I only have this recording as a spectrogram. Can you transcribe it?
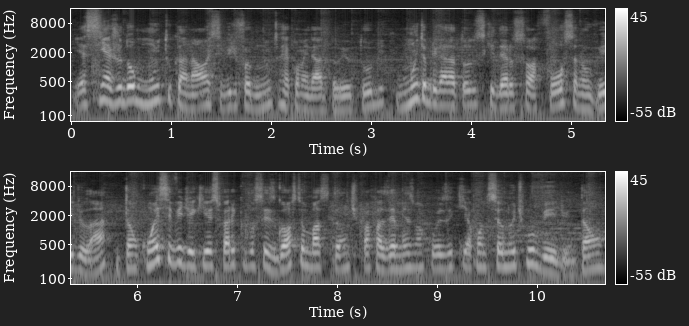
e assim ajudou muito o canal. Esse vídeo foi muito recomendado pelo YouTube. Muito obrigado a todos que deram sua força no vídeo lá. Então, com esse vídeo aqui, eu espero que vocês gostem bastante para fazer a mesma coisa que aconteceu no último vídeo. Então,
